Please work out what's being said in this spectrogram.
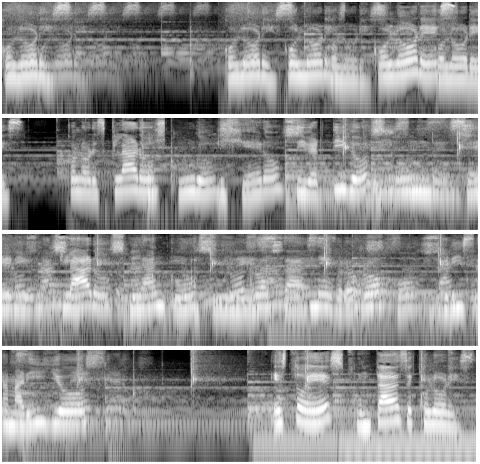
colores, colores, colores, colores, colores, colores, colores claros, oscuros, ligeros, divertidos, profundos, serios, claros, blancos, azules, rosas, negros, rojos, gris, amarillos. Esto es puntadas de colores,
